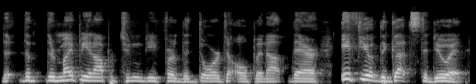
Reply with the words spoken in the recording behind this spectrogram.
The, the, there might be an opportunity for the door to open up there if you have the guts to do it.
